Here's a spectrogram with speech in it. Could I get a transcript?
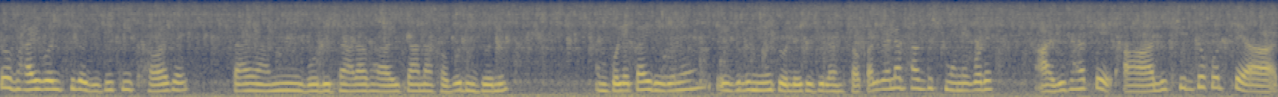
তো ভাই বলছিল, দিদি, কী খাওয়া যায়? তাই আমি বলি, দাঁড়া ভাই চানা খাব দুজনে। বলে, তাই দুজনে এইগুলো নিয়ে চলে এসেছিলাম। সকালবেলা ভাগ্যিস মনে করে আলু ভাতে আলু সিদ্ধ করতে আর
